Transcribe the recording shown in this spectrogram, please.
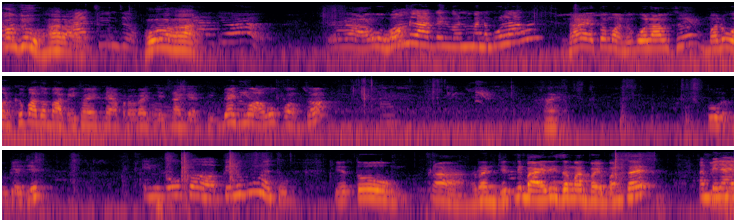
કહું છું. હો હાર. આવું હોમ લાગે મને બોલાવે? ના એ તો મને બોલાવશું મને ઓળખું પાછો ભાભી થાય એટલે આપણો રંજીતના ઘેરથી. બેસ હું આવું કોમ છો હા. શું હતું એમ કહું કે પેલું કોણ હતું? એ તો આ રંજીતની બાયરી છે મારા ભાઈ બનશે અને પેલા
